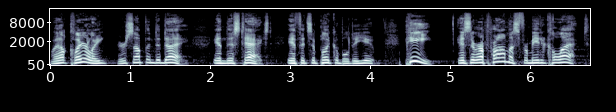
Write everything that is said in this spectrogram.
Well, clearly, there's something today in this text if it's applicable to you. P, is there a promise for me to collect?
